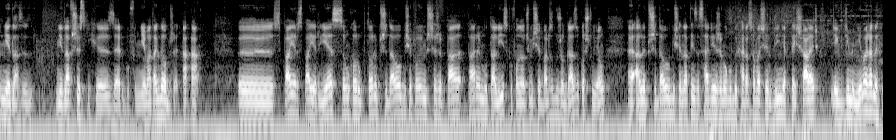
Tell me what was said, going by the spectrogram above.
Nie dla, nie dla wszystkich e, Zergów, nie ma tak dobrze. A, a. Yy, Spire, Spire jest, są koruptory, przydałoby się, powiem szczerze, pa, parę mutalisków, one oczywiście bardzo dużo gazu kosztują, e, ale przydałyby się na tej zasadzie, że mogłyby harasować się w liniach tej szaleć. Jak widzimy, nie ma żadnych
